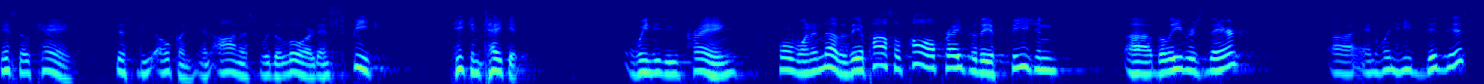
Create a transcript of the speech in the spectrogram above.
It's okay just be open and honest with the Lord and speak, he can take it. And we need to be praying for one another. The Apostle Paul prayed for the Ephesian uh, believers there. Uh, and when he did this,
